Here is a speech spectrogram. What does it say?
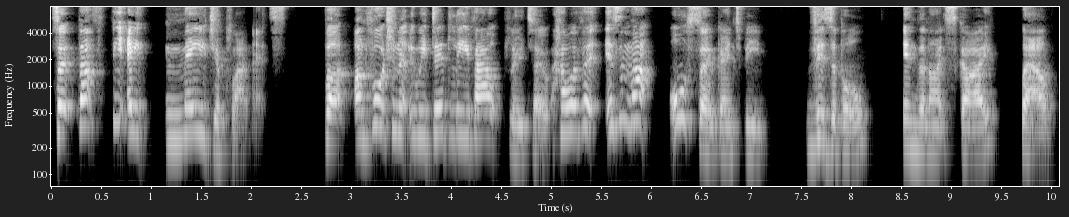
So that's the eight major planets. But unfortunately, we did leave out Pluto. However, isn't that also going to be visible in the night sky? Well,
